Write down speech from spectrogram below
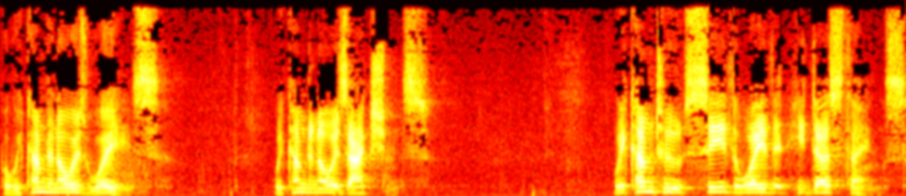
But we come to know His ways. We come to know His actions. We come to see the way that He does things.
